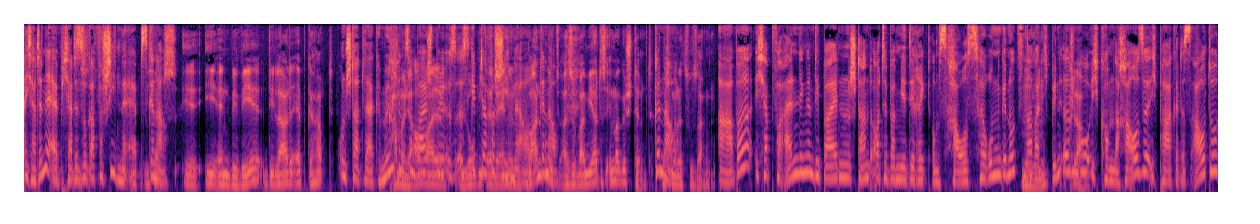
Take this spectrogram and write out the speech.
Ich hatte eine App, ich hatte sogar verschiedene Apps, Ich genau. hab's die Lade-App gehabt. Und Stadtwerke München ja zum Beispiel. Es, es gibt ja verschiedene erwähnen. auch. Waren genau. gut. Also bei mir hat es immer gestimmt, Genau. muss man dazu sagen. Aber ich habe vor allen Dingen die beiden Standorte bei mir direkt ums Haus herum genutzt, ne, weil ich bin irgendwo, Mhm. klar. ich komme nach Hause, ich parke das Auto,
